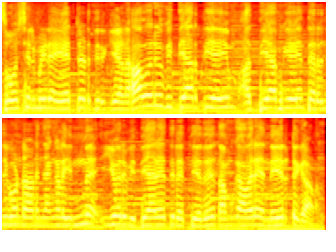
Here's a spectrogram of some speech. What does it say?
സോഷ്യൽ മീഡിയ ഏറ്റെടുത്തിരിക്കുകയാണ്. ആ ഒരു വിദ്യാർത്ഥിയെയും അധ്യാപികയെയും തെരഞ്ഞുകൊണ്ടാണ് ഞങ്ങൾ ഇന്ന് ഈ ഒരു വിദ്യാലയത്തിൽ എത്തിയത് നമുക്ക് അവരെ നേരിട്ട് കാണാം.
